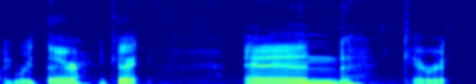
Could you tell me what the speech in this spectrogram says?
Like right there. Okay. And carrot.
